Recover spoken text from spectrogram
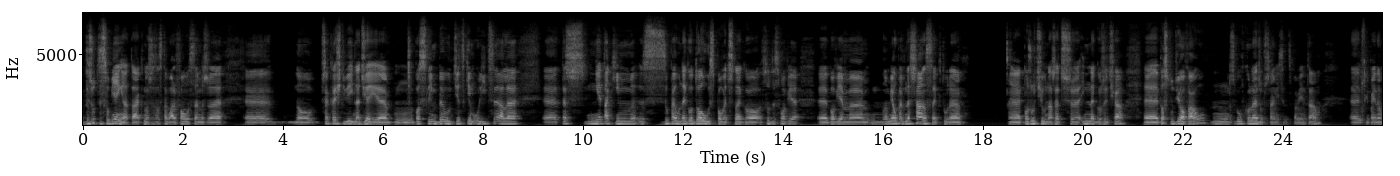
wyrzuty sumienia, tak? No, że został Alfonsem, że no, przekreślił jej nadzieję, mm, bo Slim był dzieckiem ulicy, ale e, też nie takim z zupełnego dołu społecznego, w cudzysłowie, e, bowiem e, no, miał pewne szanse, które porzucił na rzecz innego życia, bo studiował, mm, był w koledżu przynajmniej, z tego co pamiętam, już nie pamiętam,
